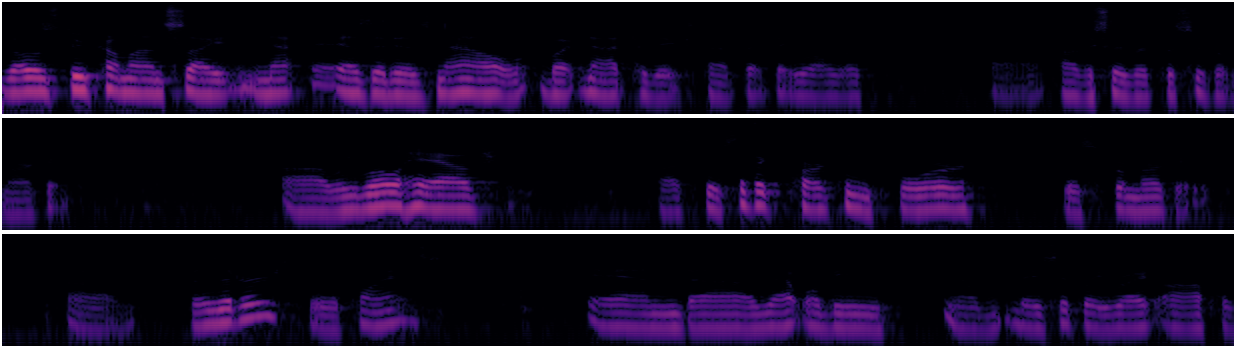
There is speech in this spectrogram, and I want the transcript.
those do come on site not as it is now, but not to the extent that they will with, uh, obviously with the supermarket. Uh, We will have specific parking for the supermarket uh, visitors, so the clients. And uh, that will be, you know, basically right off of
